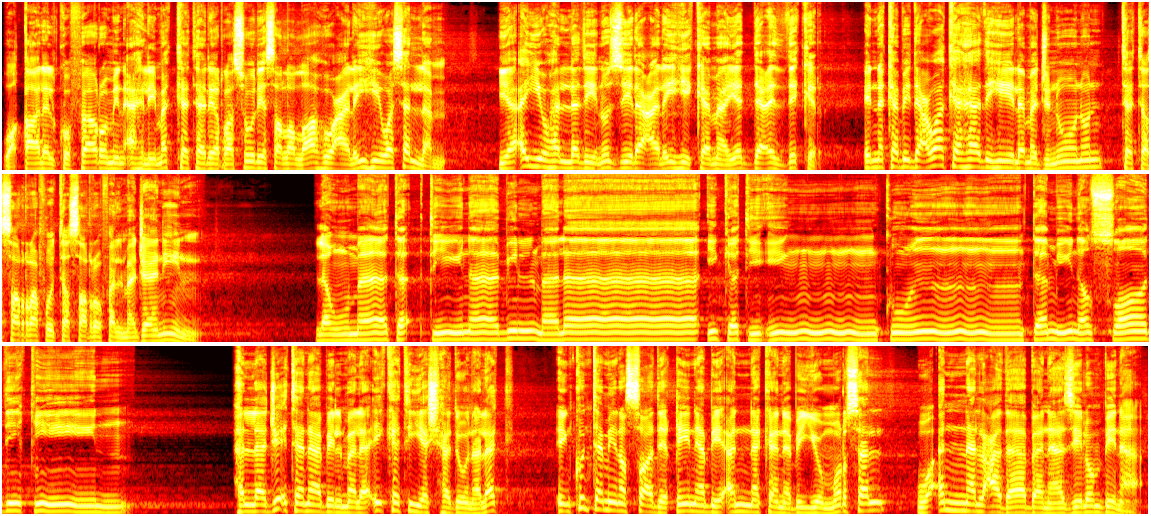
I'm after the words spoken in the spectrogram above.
وقال الكفار من أهل مكة للرسول صلى الله عليه وسلم يا أيها الذي نزل عليه كما يدعي الذكر إنك بدعواك هذه لمجنون تتصرف تصرف المجانين. لو ما تأتينا بالملائكة إن كنت من الصادقين. هلا جئتنا بالملائكة يشهدون لك؟ إن كنت من الصادقين بأنك نبي مرسل وأن العذاب نازل بنا.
